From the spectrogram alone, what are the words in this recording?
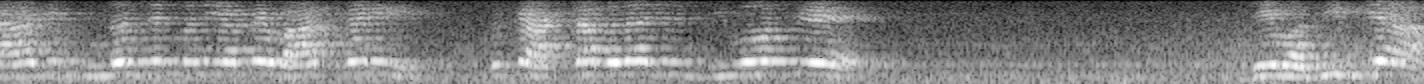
આ જે પુનર્જન્મની આપણે વાત કરી તો કે આટલા બધા જે જીવો છે જે વધી ગયા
